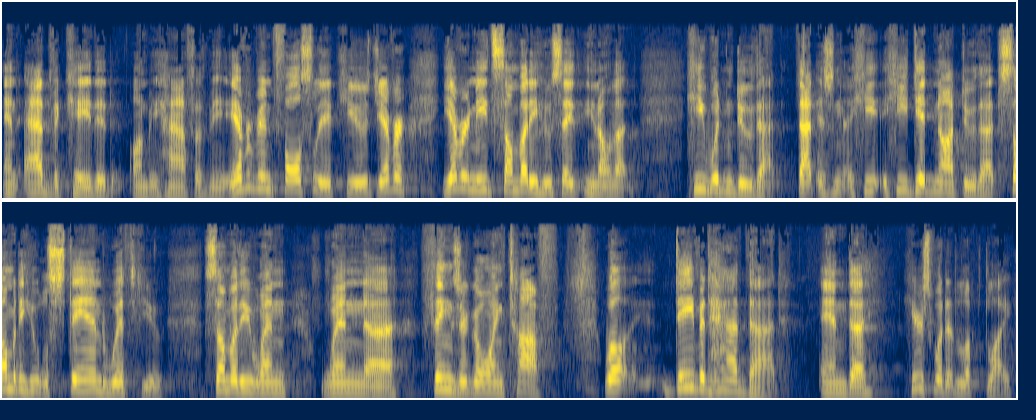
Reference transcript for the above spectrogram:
and advocated on behalf of me. You ever been falsely accused? You ever, you ever need somebody who say, you know, that he wouldn't do that. That is, he, he did not do that. Somebody who will stand with you. Somebody when, when uh, things are going tough. Well, David had that. And uh, here's what it looked like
